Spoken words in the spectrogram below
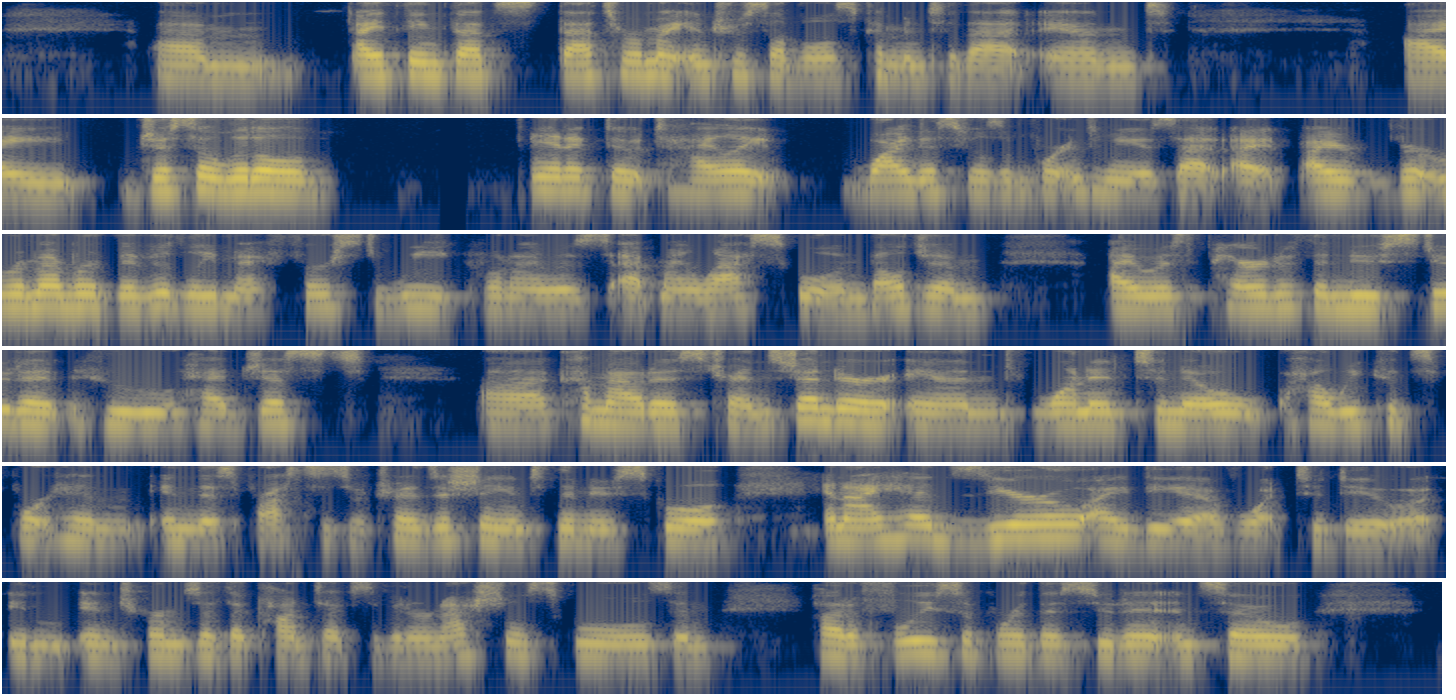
um, I think that's that's where my interest levels come into that. And I just a little anecdote to highlight why this feels important to me is that I, I remember vividly my first week when I was at my last school in Belgium. I was paired with a new student who had just uh, come out as transgender and wanted to know how we could support him in this process of transitioning into the new school. And I had zero idea of what to do in, in terms of the context of international schools and how to fully support this student. And so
